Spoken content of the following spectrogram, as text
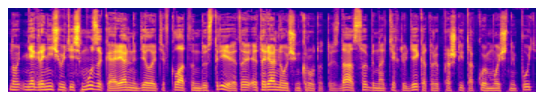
ну, не ограничивайтесь музыкой, а реально делаете вклад в индустрию. Это, это реально очень круто. То есть, да, особенно от тех людей, которые прошли такой мощный путь.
